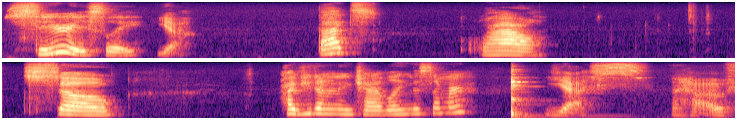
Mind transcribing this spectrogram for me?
Seriously? Yeah. That's wow. So, have you done any traveling this summer? Yes, I have.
